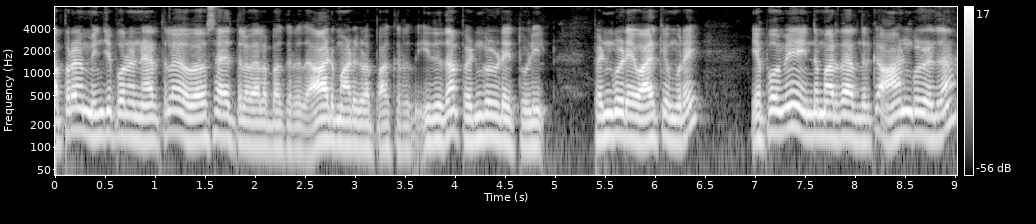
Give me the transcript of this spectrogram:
அப்புறம் மிஞ்சி போன நேரத்தில் விவசாயத்தில் வேலை பார்க்குறது ஆடு மாடுகளை பார்க்குறது. இதுதான் பெண்களுடைய தொழில். பெண்களுடைய வாழ்க்கை முறை எப்போவுமே இந்த மாதிரி தான் இருந்திருக்கு. ஆண்கள் தான்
